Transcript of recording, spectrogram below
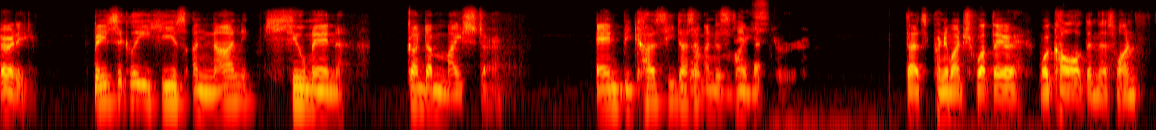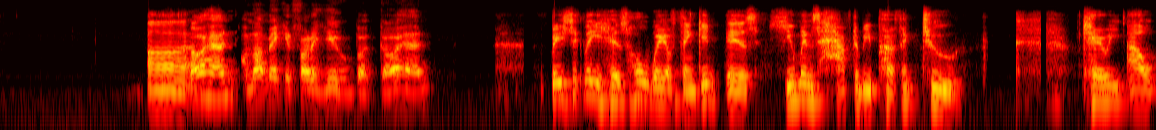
Erde. Basically, he's a non human Gundam Meister. And because he doesn't understand that, that's pretty much what they were called in this one. Uh, Go ahead. I'm not making fun of you, but go ahead. basically, his whole way of thinking is humans have to be perfect to carry out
